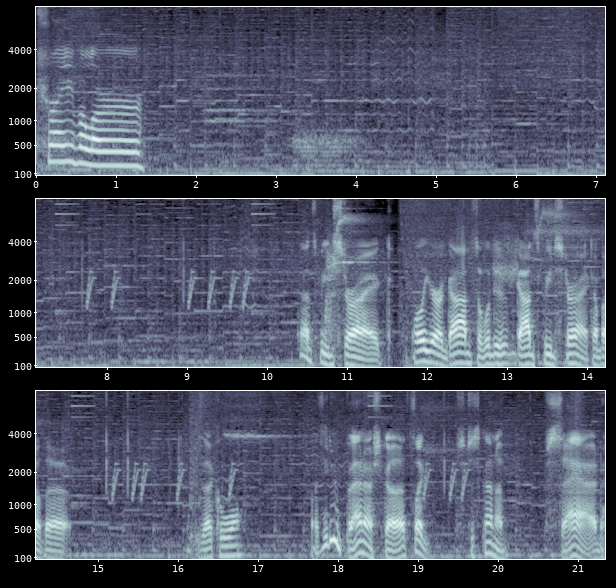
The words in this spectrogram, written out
Traveler. Godspeed Strike. Well, you're a god, so we'll do Godspeed Strike. How about that? Is that cool? Why does he do Banishga? That's like, it's just kind of sad.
